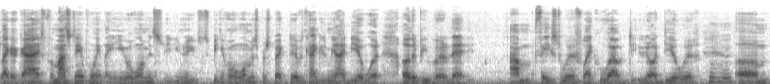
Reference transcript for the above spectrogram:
like a guy from my standpoint, like you a woman's you know you speaking from a woman's perspective, it kind of gives me an idea of what other people are that I'm faced with, like who I would, you know deal with, um,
